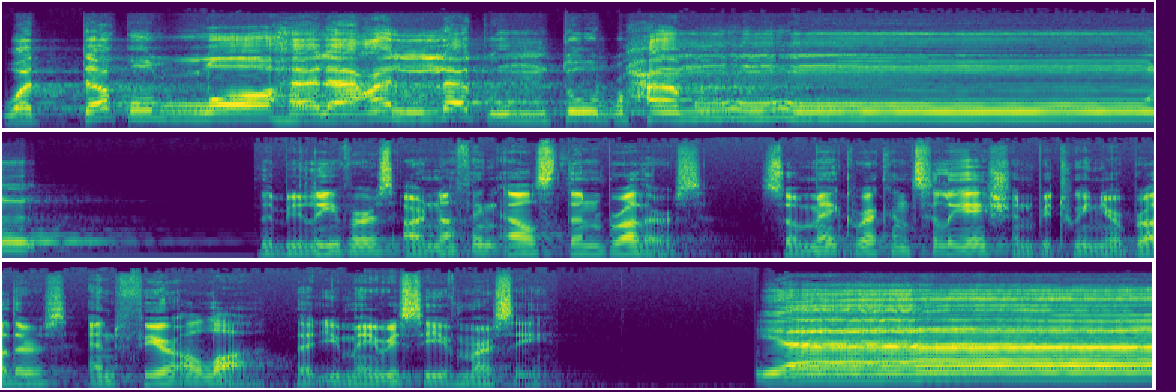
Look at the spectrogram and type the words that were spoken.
واتقوا الله لعلكم ترحمون The believers are nothing else than brothers, so make reconciliation between your brothers and fear Allah that you may receive mercy. يا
